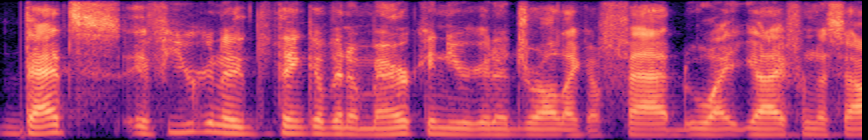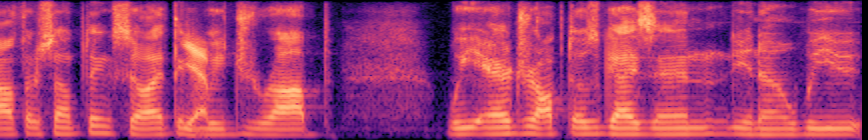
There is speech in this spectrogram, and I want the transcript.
that's if you're gonna think of an American, you're gonna draw like a fat white guy from the south or something. So I think Yep. we drop, we airdrop those guys in. You know, we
